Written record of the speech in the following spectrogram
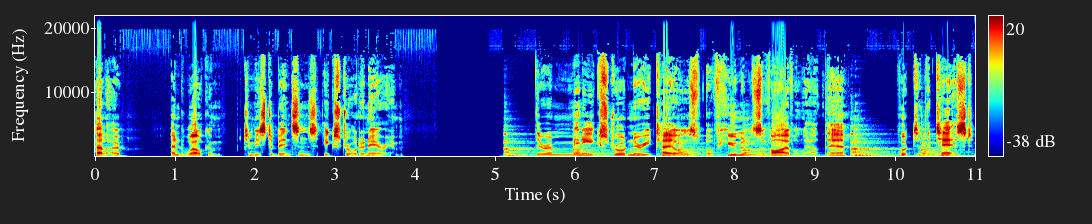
Hello, and welcome to Mr. Benson's Extraordinarium. There are many extraordinary tales of human survival out there. Put to the test,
